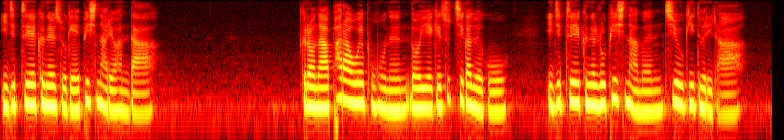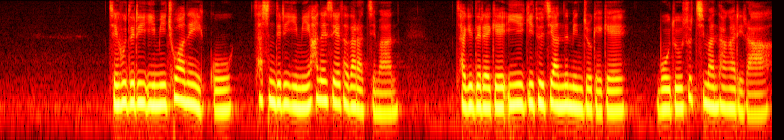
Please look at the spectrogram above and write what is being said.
이집트의 그늘 속에 피신하려 한다. 그러나 파라오의 보호는 너희에게 수치가 되고 이집트의 그늘로 피신함은 지옥이 되리라. 제후들이 이미 초안에 있고 사신들이 이미 하네스에 다다랐지만 자기들에게 이익이 되지 않는 민족에게 모두 수치만 당하리라.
